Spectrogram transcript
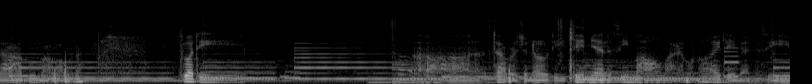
စားစားဘူးမှာပါဘောနော်သူကဒီအာဒါပြကျွန်တော်တို့ဒီလေမြန်တစ်စီးမအောင်ပါတယ်ပေါ့နော် အဲ့လေမြန်တစ်စီး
